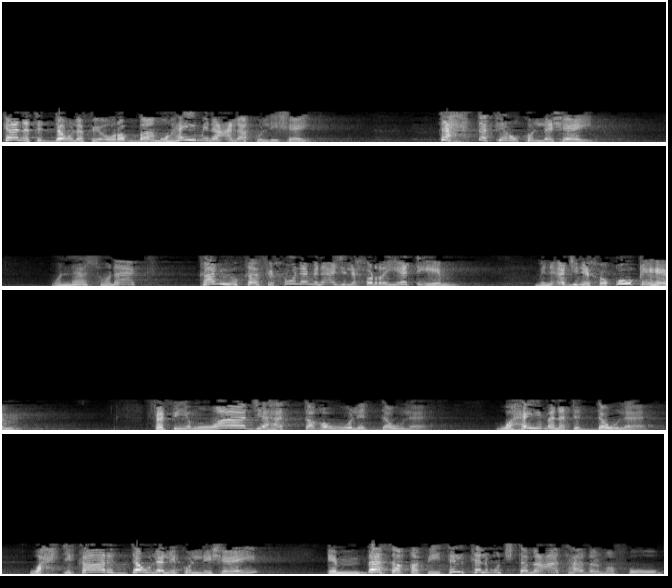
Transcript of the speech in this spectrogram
كانت الدولة في أوروبا مهيمنة على كل شيء تحتكر كل شيء. والناس هناك كانوا يكافحون من أجل حريتهم من أجل حقوقهم. ففي مواجهة تغول الدولة وهيمنة الدولة واحتكار الدولة لكل شيء انبثق في تلك المجتمعات هذا المفهوم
